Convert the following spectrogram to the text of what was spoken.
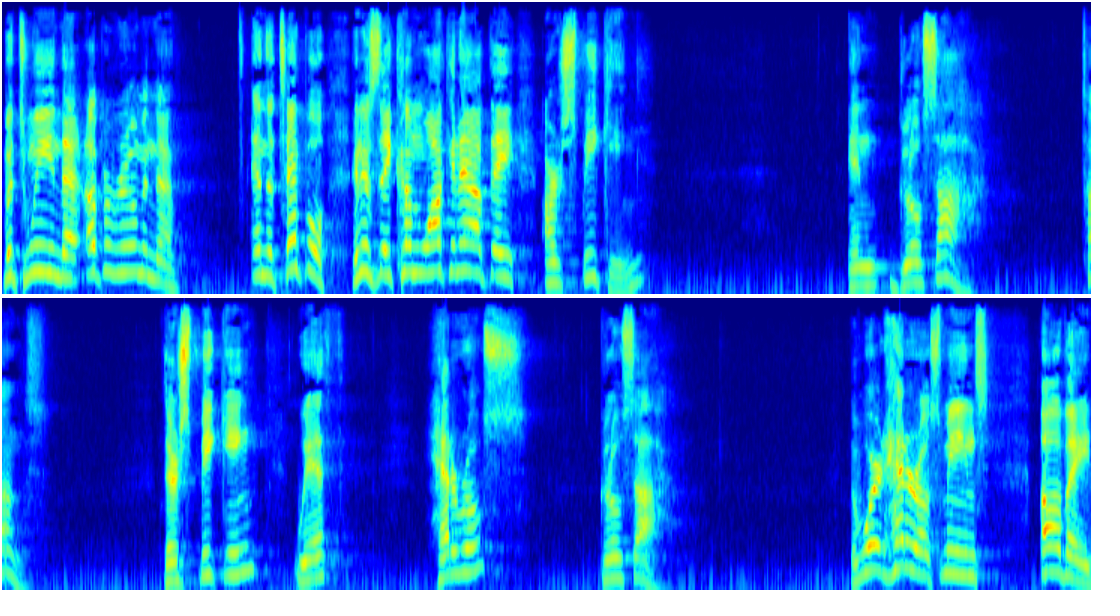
between the upper room and the and the temple. And as they come walking out, they are speaking in glossa, tongues. They're speaking with heteros glossa. The word heteros means of a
